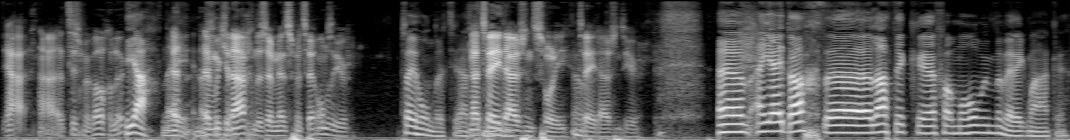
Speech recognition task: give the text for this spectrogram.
ja, nou, het is me wel gelukt. Ja, nee. en, en en dat moet je nagaan, er zijn mensen met 200 uur. 200, ja. Nou, is minder. 2000, sorry. Ja. 2000 uur. Ehm, en jij dacht, eh, laat ik eh, van mijn hobby mijn werk maken.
